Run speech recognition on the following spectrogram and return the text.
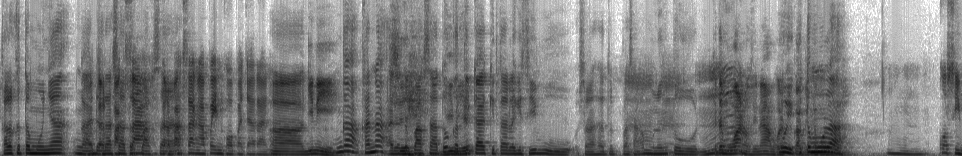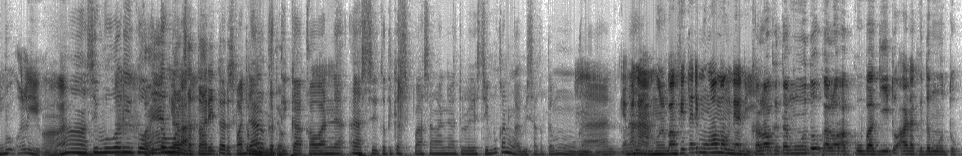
kalau ketemunya nggak ada rasa terpaksa, terpaksa ngapain kau pacaran Eh, gini. Enggak, karena ada Si- terpaksa tuh gini ya. ketika kita lagi sibuk, salah satu pasangan menuntut. Ketemuan maksudnya bukan ketemu ketemu. lah. Hmm, kok sibuk kali kau Ah, ah? sibuk kali kok. Pokoknya ketemu lah. satu hari itu harus Padahal ketemu gitu. ketika kawannya eh si ketika si pasangannya tuh lagi sibuk kan nggak bisa ketemu kan. kayak mana? Mul bang Fit tadi mau ngomong dia nih. Kalau ketemu tuh kalau aku bagi itu ada ketemu untuk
